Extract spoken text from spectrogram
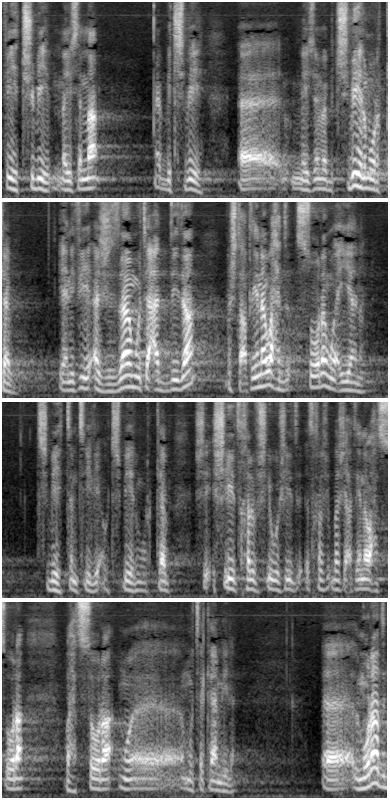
فيه تشبيه ما يسمى بتشبيه آه، ما يسمى بالتشبيه المركب. يعني فيه أجزاء متعددة باش تعطينا واحد الصورة معينة. تشبيه التمثيلي أو تشبيه المركب شيء يدخل في شيء وشيء يدخل باش يعطينا واحد الصورة واحد الصورة آه، متكاملة. آه، المراد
